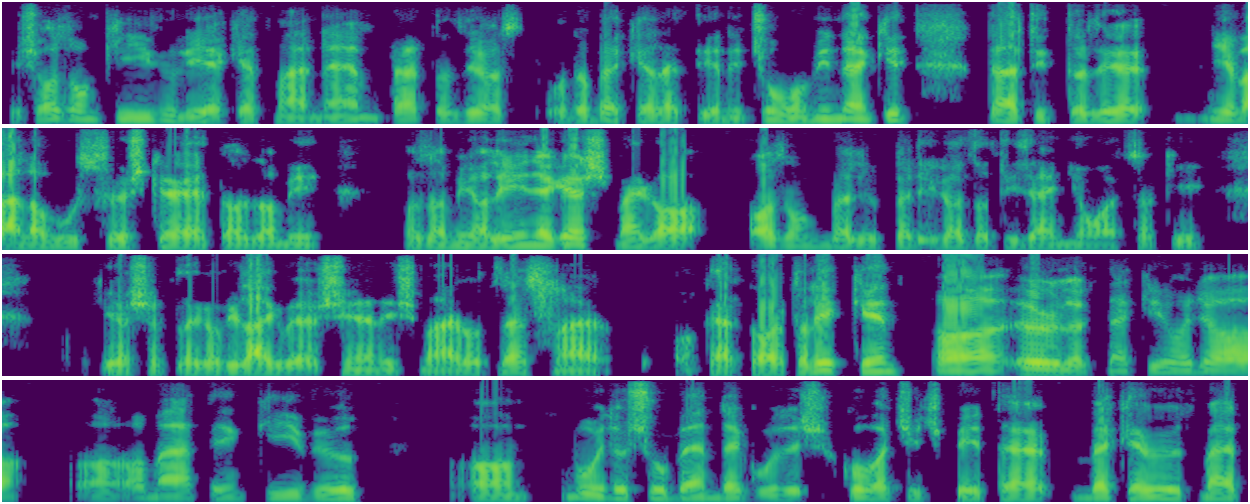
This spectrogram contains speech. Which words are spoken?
és azon kívülieket már nem, tehát azért azt oda be kellett írni csomó mindenkit, tehát itt azért nyilván a 20 fős keret az, ami, az, ami a lényeges, meg a, azon belül pedig az a 18, aki, aki esetleg a világversenyen is már ott lesz, már akár tartalékként. A, örülök neki, hogy a, a, a Mátén kívül a Bújdosó Bendegúz és Kovacsics Péter bekerült, mert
